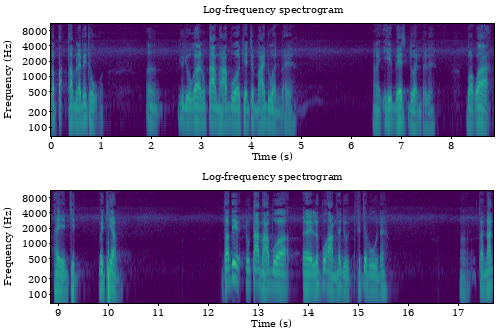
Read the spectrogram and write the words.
ก็ทำอะไรไม่ถูก เออ อยู่ๆก็ลุงตามหาบัว เขียนจดหมายด่วนไปอีเมสด่วนไปเลย บอกว่าให้เห็นจิตไม่เที่ยง ตอนที่ลุงตามหาบัวเออหลวงปู่อ่ำท่านอยู่เพชรบูรณ์นะตอนนั้น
